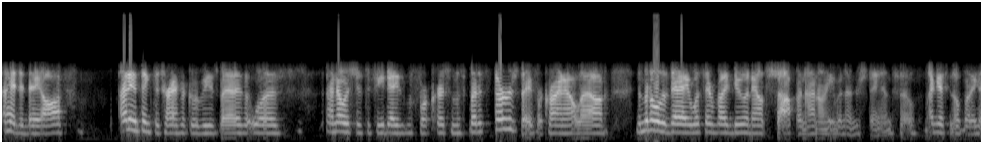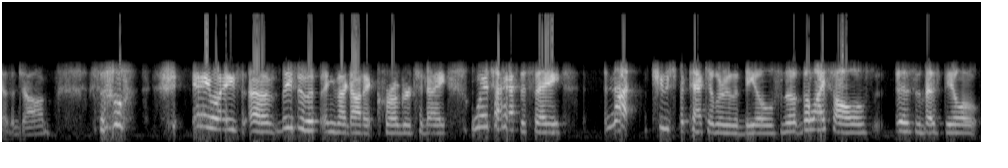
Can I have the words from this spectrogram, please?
I had a day off. I didn't think the traffic would be as bad as it was. I know it's just a few days before Christmas, but it's Thursday for crying out loud. In the middle of the day, what's everybody doing out shopping? I don't even understand. So I guess nobody has a job. So anyways, uh, these are the things I got at Kroger today, which I have to say, not too spectacular the deals. The the Lysol is the best deal,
